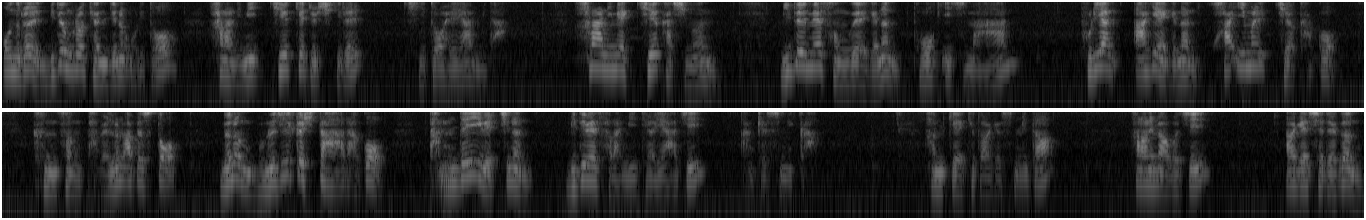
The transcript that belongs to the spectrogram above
오늘을 믿음으로 견디는 우리도 하나님이 기억해 주시기를 기도해야 합니다. 하나님의 기억하심은 믿음의 성도에게는 복이지만 불의한 악인에게는 화임을 기억하고 큰 성 바벨론 앞에서도 너는 무너질 것이다 라고 담대히 외치는 믿음의 사람이 되어야 하지 않겠습니까? 함께 기도하겠습니다. 하나님 아버지, 악의 세력은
